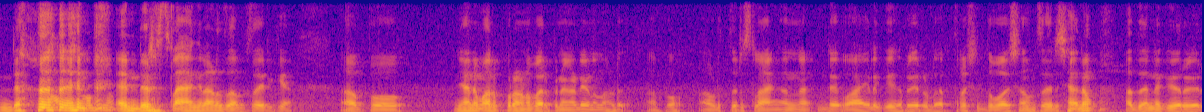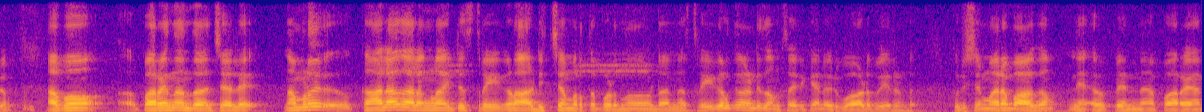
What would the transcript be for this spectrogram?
എന്റെ എന്റെ ഒരു സ്ലാങ്ങിലാണ് സംസാരിക്കുക അപ്പോൾ ഞാൻ മലപ്പുറമാണ് പരപ്പനങ്ങാടിയാണ് നാട്. അപ്പോൾ അവിടുത്തെ ഒരു സ്ലാങ് തന്നെ എന്റെ വായിൽ കയറി വരുള്ളൂ. എത്ര ശുദ്ധഭാഷ സംസാരിച്ചാലും അത് തന്നെ കയറി വരും. അപ്പോൾ പറയുന്നത് എന്താ വെച്ചാൽ നമ്മൾ കാലാകാലങ്ങളായിട്ട് സ്ത്രീകളെ അടിച്ചമർത്തപ്പെടുന്നത് കൊണ്ട് തന്നെ സ്ത്രീകൾക്ക് വേണ്ടി സംസാരിക്കാൻ ഒരുപാട് പേരുണ്ട്. പുരുഷന്മാരെ ഭാഗം പിന്നെ പറയാൻ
